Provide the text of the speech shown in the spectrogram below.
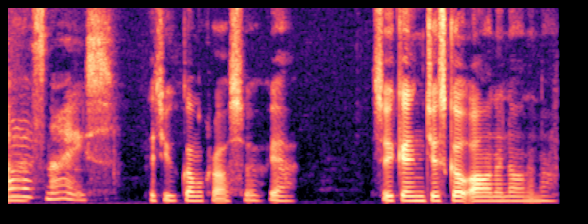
Oh, uh, that's nice. that you come across. So yeah, so you can just go on and on and on.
